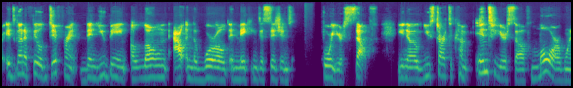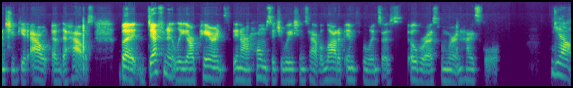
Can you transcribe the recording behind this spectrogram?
it's going to feel different than you being alone out in the world and making decisions for yourself. You know you start to come into yourself more once you get out of the house. But definitely our parents in our home situations have a lot of influence us, over us when we're in high school. Yeah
